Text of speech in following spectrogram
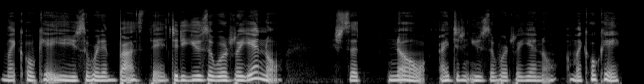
I'm like, okay, you use the word empaste. Did you use the word relleno? She said, no, I didn't use the word relleno. I'm like, okay,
